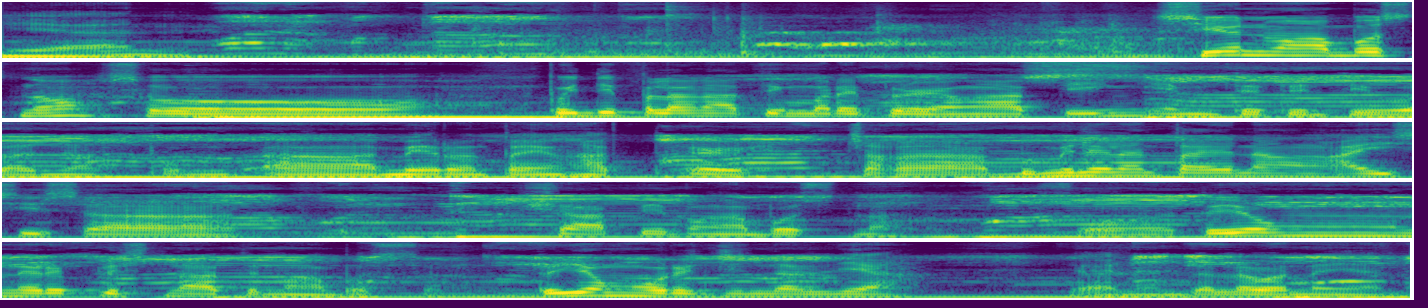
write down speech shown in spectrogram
Yan. So yun mga boss no. So pwede pala nating ma-repair yung ating MT21 no. Ah, meron tayong hot air. Tsaka bumili lang tayo ng IC sa Shopee mga boss no. So ito yung ni-replace natin mga boss. Ito yung original niya. Yan, yung dalawa na yan.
